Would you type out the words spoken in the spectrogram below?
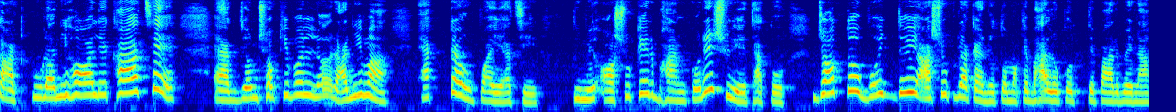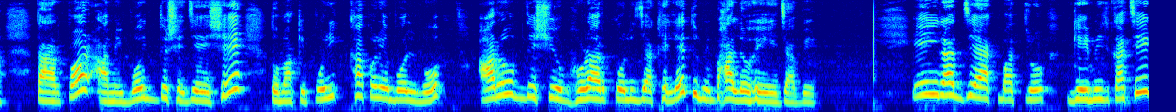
কাঠকুড়ানি হওয়া লেখা আছে? একজন সখী বলল, রানিমা, একটা উপায় আছে। তুমি অসুখের ভান করে শুয়ে থাকো। যত বৈদ্যই আসুক না কেন, তোমাকে ভালো করতে পারবে না। তারপর আমি বৈদ্য সেজে এসে তোমাকে পরীক্ষা করে বলব, আরব দেশীয় ঘোড়ার কলিজা খেলে তুমি ভালো হয়ে যাবে। এই রাজ্যে একমাত্র গেমির কাছেই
